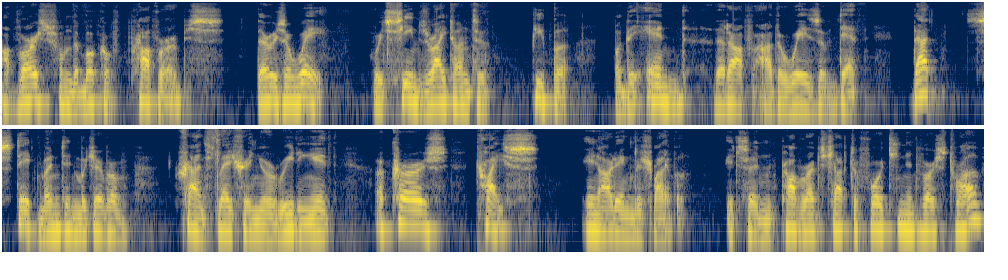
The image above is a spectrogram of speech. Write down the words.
a verse from the book of Proverbs. There is a way which seems right unto people, but the end thereof are the ways of death. That statement, in whichever translation you're reading it, occurs twice in our English Bible. It's in Proverbs chapter 14 and verse 12,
